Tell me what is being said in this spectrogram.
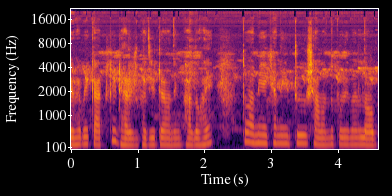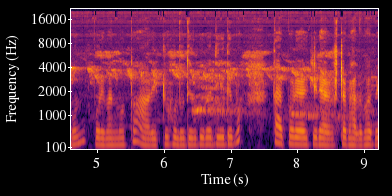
এভাবে কাটলে ঢ্যাঁড়স ভাজিটা অনেক ভালো হয়। তো আমি এখানে একটু সামান্য পরিমাণ লবণ পরিমাণ মতো আর একটু হলুদের গুঁড়ো দিয়ে দেব। তারপরে আর কি ঢ্যাঁড়সটা ভালোভাবে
